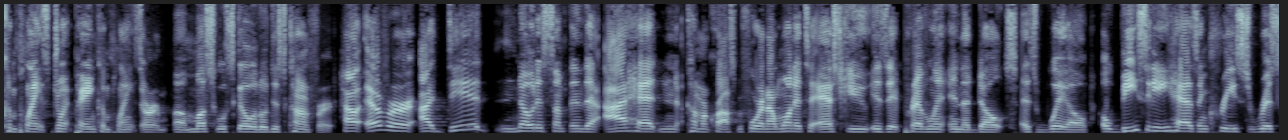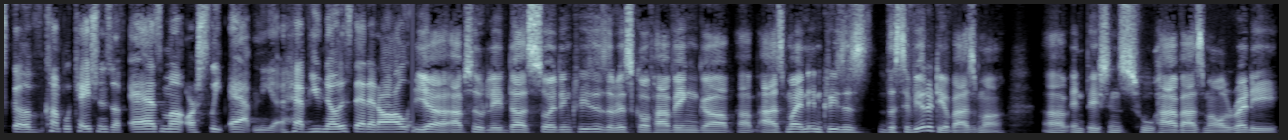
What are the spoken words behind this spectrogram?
complaints, joint pain complaints, or uh, musculoskeletal discomfort. However, I did notice something that I hadn't come across before, and I wanted to ask you is it prevalent in adults as well? Obesity has increased risk of complications of asthma or sleep apnea. Have you noticed that at all? Yeah, absolutely. It does. So it increases the risk of having uh, uh, asthma and increases the severity of asthma. Uh, in patients who have asthma already.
